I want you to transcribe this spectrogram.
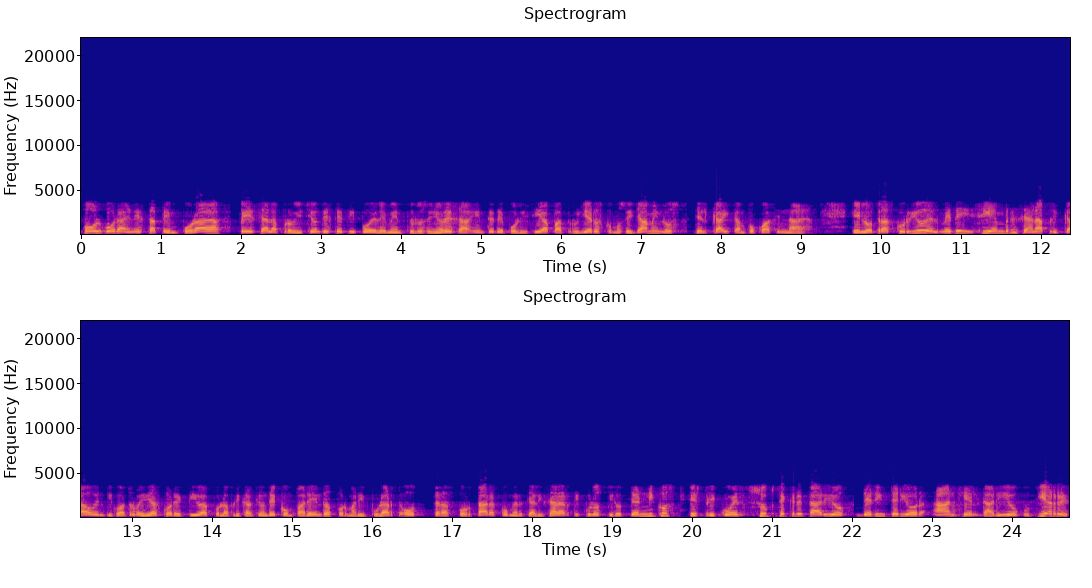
pólvora en esta temporada pese a la provisión de este tipo de elementos. Los señores agentes de policía, patrulleros, como se llamen, los del CAI tampoco hacen nada. En lo transcurrido del mes de diciembre se han aplicado 24 medidas correctivas por la aplicación de comparendos por manipular o transportar comercializar artículos pirotécnicos, explicó el subsecretario del Interior Ángel Darío Gutiérrez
